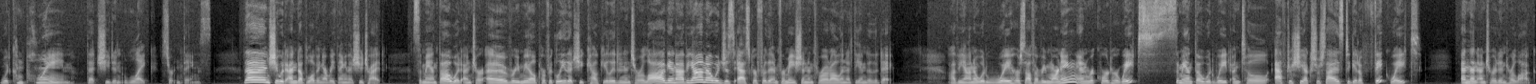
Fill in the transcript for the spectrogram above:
would complain that she didn't like certain things. Then she would end up loving everything that she tried. Samantha would enter every meal perfectly that she calculated into her log, and Aviana would just ask her for the information and throw it all in at the end of the day. Aviana would weigh herself every morning and record her weight. Samantha would wait until after she exercised to get a fake weight and then enter it in her log.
